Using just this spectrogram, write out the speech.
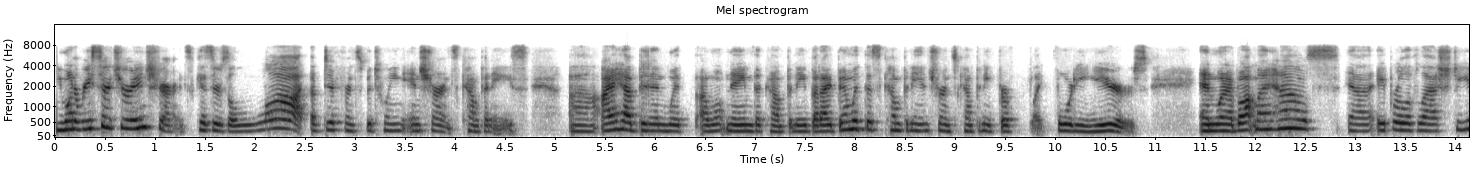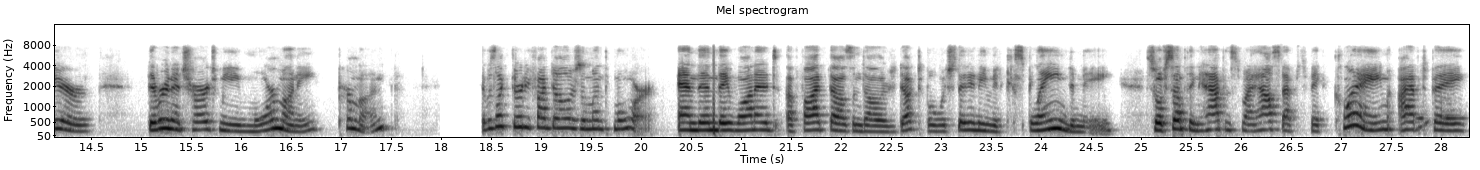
you want to research your insurance because there's a lot of difference between insurance companies. Uh, I have been with, I won't name the company, but I've been with this company, insurance company, for like 40 years. And when I bought my house, uh, April of last year, they were going to charge me more money per month. It was like $35 a month more. And then they wanted a $5,000 deductible, which they didn't even explain to me. So if something happens to my house, and I have to make a claim, I have to pay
